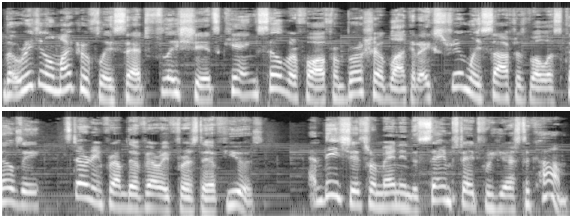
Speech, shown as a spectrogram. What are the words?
The original microfleece set fleece sheets King Silver Foil from Berkshire Blanket are extremely soft as well as cozy, starting from their very first day of use. And these sheets remain in the same state for years to come.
